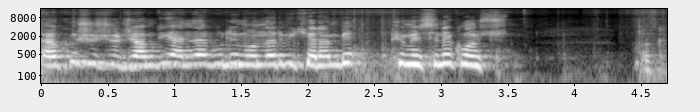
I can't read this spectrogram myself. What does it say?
Ben kuş uçuracağım diyenler bu limonları bir kere bir kümesine koysun. Bakın.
